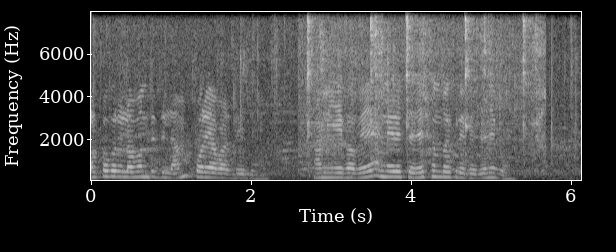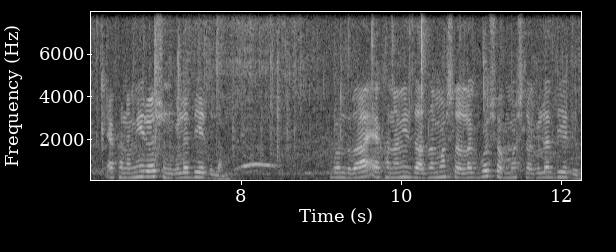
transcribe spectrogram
অল্প করে লবণ দিয়ে দিলাম, পরে আবার দিয়ে দিলাম আমি এভাবে নেড়ে চেড়ে সুন্দর করে ভেজে নেব। এখন আমি রসুনগুলো দিয়ে দিলাম। বন্ধুরা, এখন আমি যা যা মশলা লাগবো সব মশলাগুলো দিয়ে দিব।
